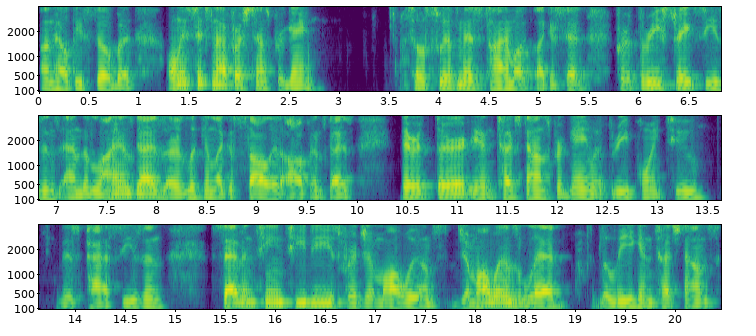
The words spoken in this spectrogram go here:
unhealthy still, but only six and a half rush attempts per game. So Swift missed time, like, like I said, for three straight seasons. And the Lions guys are looking like a solid offense, guys. They're third in touchdowns per game with 3.2 this past season. 17 TDs for Jamaal Williams. Jamaal Williams led the league in touchdowns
